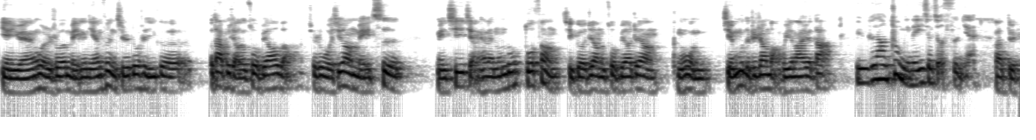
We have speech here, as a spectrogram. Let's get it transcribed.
演员，或者说每个年份，其实都是一个不大不小的坐标吧。就是我希望每次每期讲下来，能多多放几个这样的坐标，这样可能我们节目的这张网会越拉越大比如说像著名的1994年，啊。对，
